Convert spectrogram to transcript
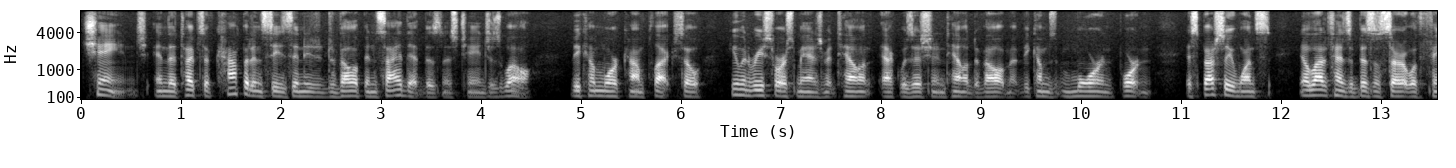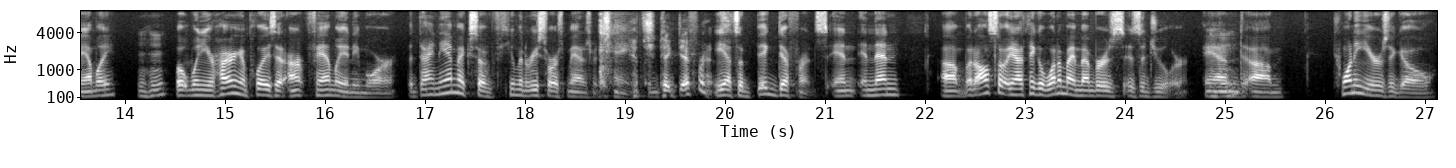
change, and the types of competencies they need to develop inside that business change as well, become more complex. So, human resource management, talent acquisition, and talent development becomes more important, especially once, you know, a lot of times a business started with family, mm-hmm. but when you're hiring employees that aren't family anymore, the dynamics of human resource management change. It's a big difference. Yeah, it's a big difference. And and then, um, but also, you know, I think one of my members is a jeweler, and um, 20 years ago,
